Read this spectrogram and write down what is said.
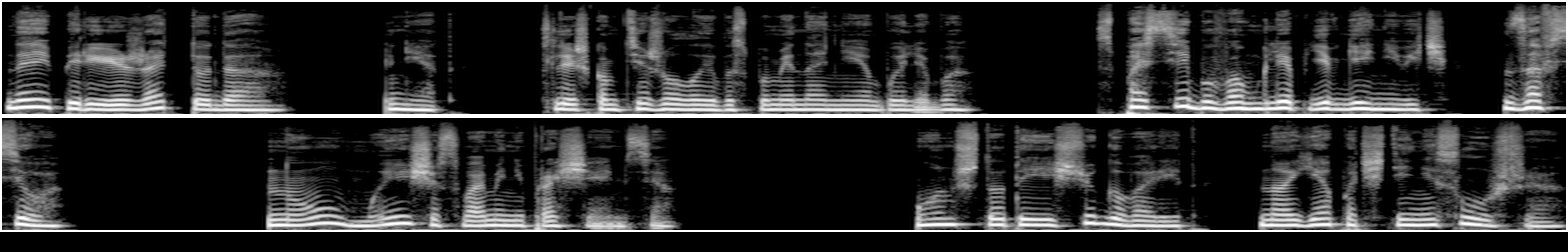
да и переезжать туда... Нет, слишком тяжелые воспоминания были бы. Спасибо вам, Глеб Евгеньевич, за все. Ну, мы еще с вами не прощаемся. Он что-то еще говорит, но я почти не слушаю.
